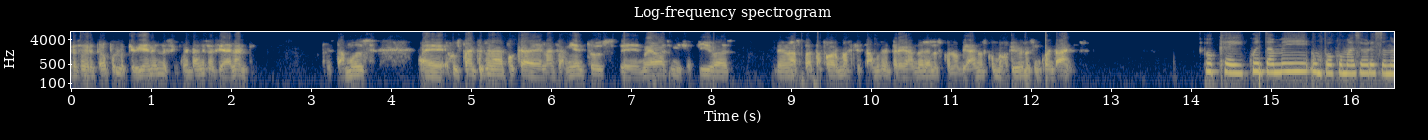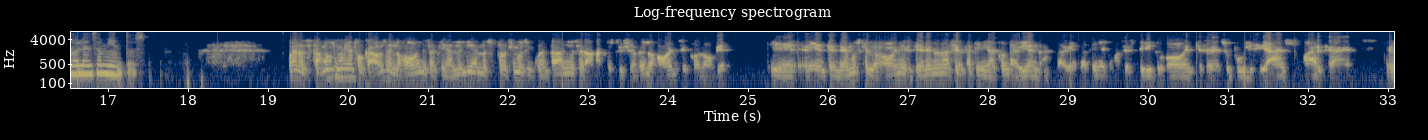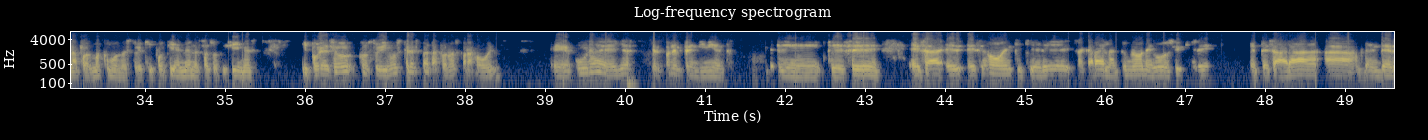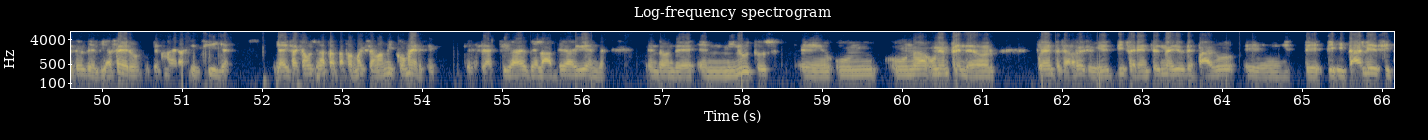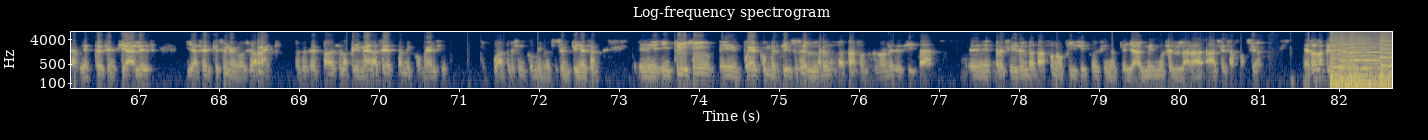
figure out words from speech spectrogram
pero sobre todo por lo que viene en los 50 años hacia adelante. Estamos eh, justamente en una época de lanzamientos, de nuevas iniciativas, de nuevas plataformas que estamos entregándole a los colombianos como motivo de los 50 años. Ok, cuéntame un poco más sobre estos nuevos lanzamientos. Bueno, estamos muy enfocados en los jóvenes. Al final del día, en los próximos 50 años será una construcción de los jóvenes en Colombia y, entendemos que los jóvenes tienen una cierta afinidad con la vivienda. La vivienda tiene como ese espíritu joven que se ve en su publicidad, en su marca, en, la forma como nuestro equipo tiene nuestras oficinas. Y por eso construimos tres plataformas para jóvenes. Eh, una de ellas es con emprendimiento. Eh, que ese, esa, e, ese joven que quiere sacar adelante un nuevo negocio y quiere empezar a, vender desde el día cero, de manera sencilla. Y ahí sacamos una plataforma que se llama Mi Comercio, que se activa desde la app de la vivienda, en donde en minutos eh, un, un emprendedor puede empezar a recibir diferentes medios de pago eh, digitales y también presenciales y hacer que su negocio arranque. Entonces esta es la primera cesta, mi comercio, cuatro o cinco minutos empieza. Eh, incluso puede convertir su celular en un datáfono, no necesita recibir un datáfono físico, sino que ya el mismo celular hace esa función. Esa es la primera.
